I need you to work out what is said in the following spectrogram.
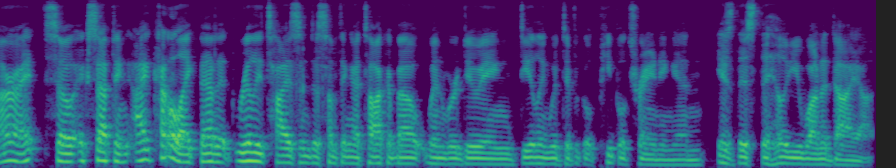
all right. So accepting, I kind of like that. It really ties into something I talk about when we're doing dealing with difficult people training. And is this the hill you want to die on?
